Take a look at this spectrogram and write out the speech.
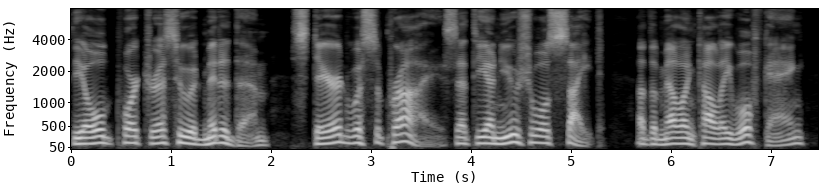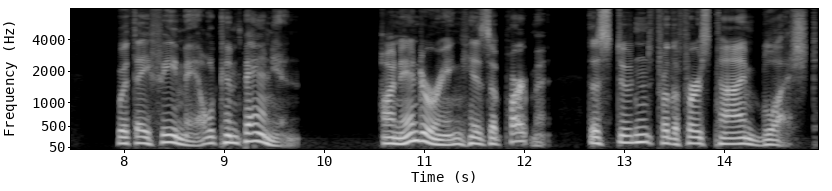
The old portress who admitted them stared with surprise at the unusual sight of the melancholy Wolfgang with a female companion. On entering his apartment, the student for the first time blushed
